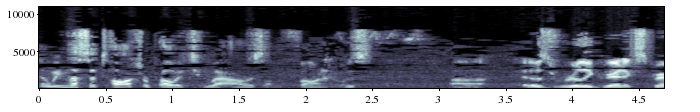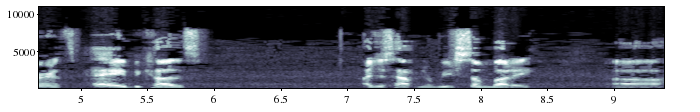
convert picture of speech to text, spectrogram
And we must have talked for probably two hours on the phone. It was, uh, it was a really great experience. A because I just happened to reach somebody uh,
